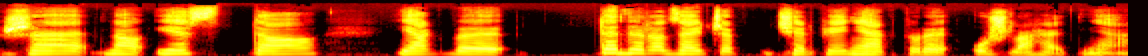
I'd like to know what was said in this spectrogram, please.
że no, jest to jakby ten rodzaj cierpienia, który uszlachetnia.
